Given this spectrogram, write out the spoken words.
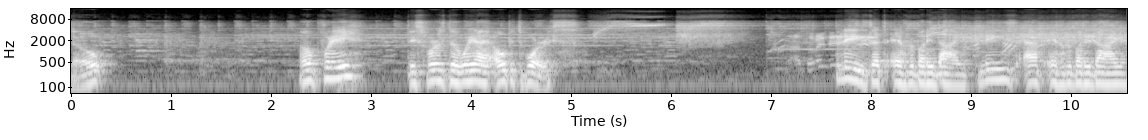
Nope. Hopefully, this works the way I hope it works. Please let everybody die. Please have everybody die.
